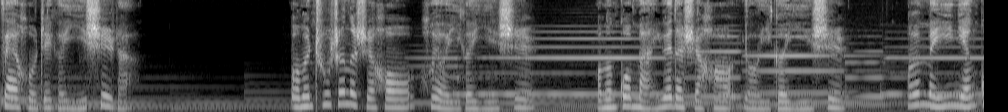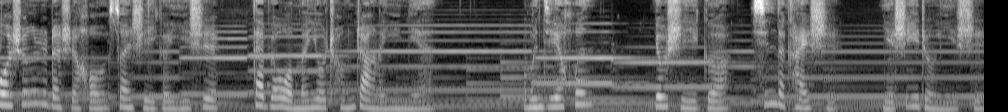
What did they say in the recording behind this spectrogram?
在乎这个仪式的。我们出生的时候会有一个仪式。我们过满月的时候有一个仪式，我们每一年过生日的时候算是一个仪式，代表我们又成长了一年。我们结婚，又是一个新的开始，也是一种仪式。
